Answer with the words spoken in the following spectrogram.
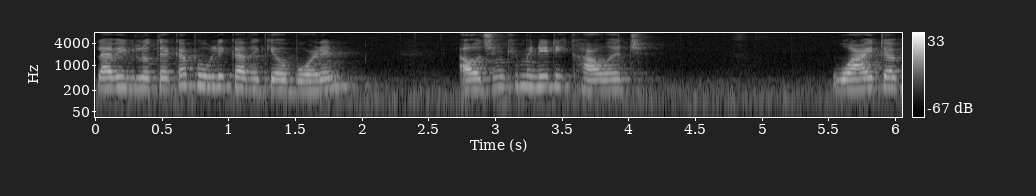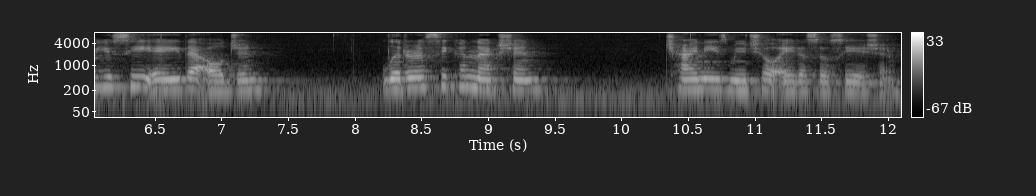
La Biblioteca Pública de Gale Borden Elgin Community College, YWCA the Elgin, Literacy Connection, Chinese Mutual Aid Association.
